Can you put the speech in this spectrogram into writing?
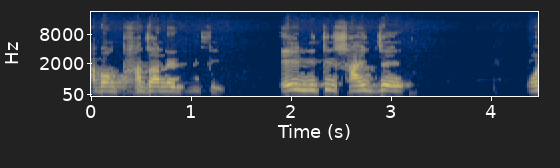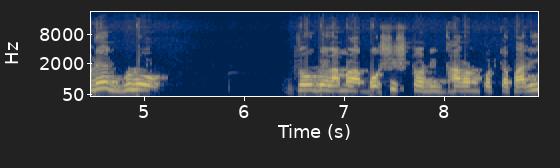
এবং ফাজানের নীতি। এই নীতির সাহায্যে অনেকগুলো যৌগের আমরা বৈশিষ্ট্য নির্ধারণ করতে পারি।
